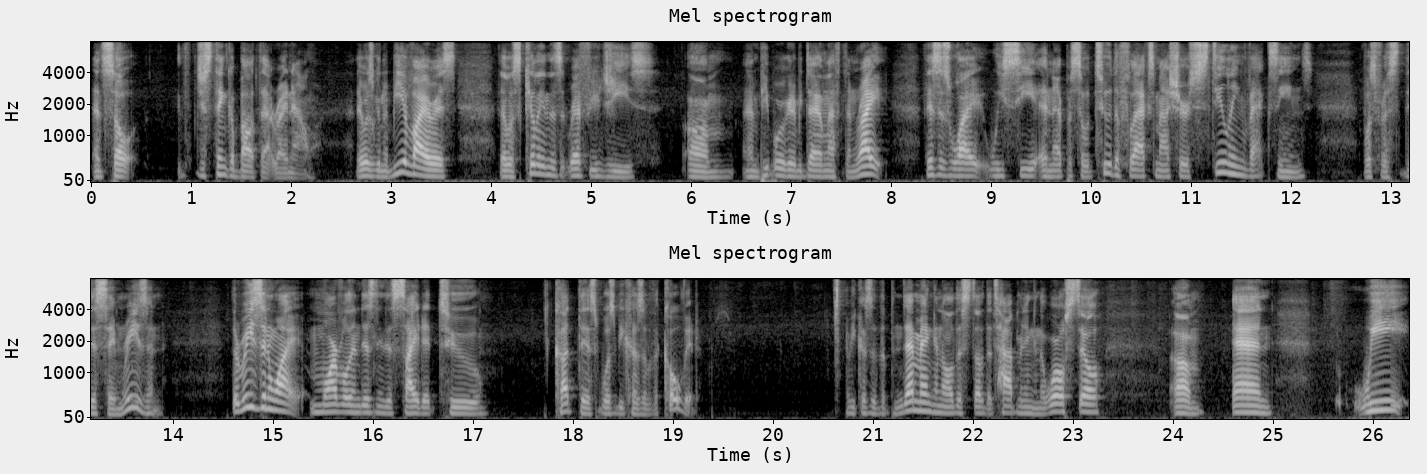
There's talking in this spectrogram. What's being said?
and so just think about that right now. There was going to be a virus that was killing the refugees um, and people were going to be dying left and right this is why we see in episode 2 the Flag Smasher stealing vaccines was for this same reason. The reason why Marvel and Disney decided to cut this was because of the COVID. Because of the pandemic and all this stuff that's happening in the world still. Um, and we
